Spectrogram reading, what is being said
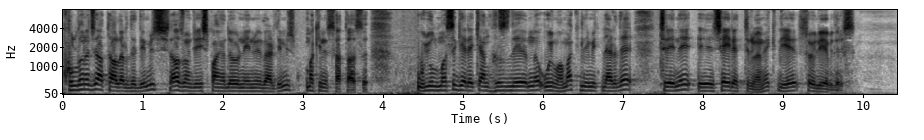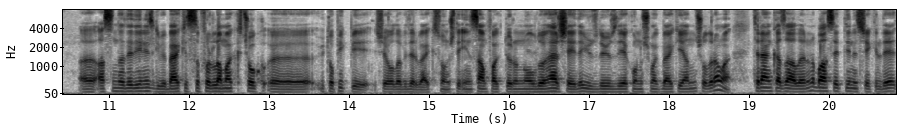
Kullanıcı hataları dediğimiz az önce İspanya'da örneğini verdiğimiz makinist hatası. Uyulması gereken hız değerine uymamak, limitlerde treni e, seyrettirmemek diye söyleyebiliriz. Ee, Aslında dediğiniz gibi belki sıfırlamak çok e, ütopik bir şey olabilir belki. Sonuçta insan faktörünün olduğu her şeyde yüzde yüz diye konuşmak belki yanlış olur ama tren kazalarını bahsettiğiniz şekilde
